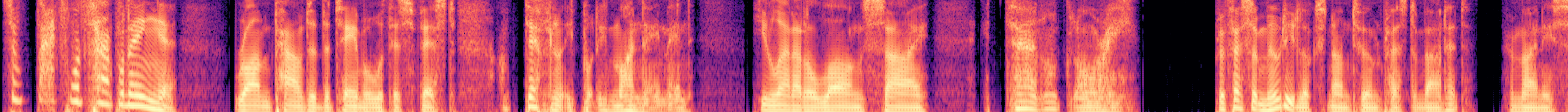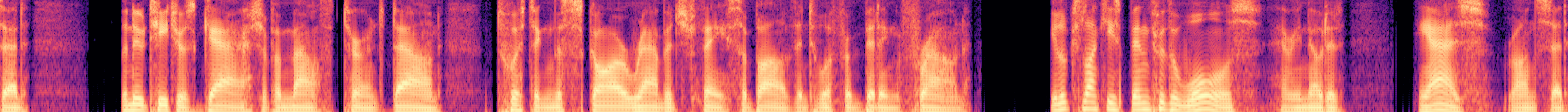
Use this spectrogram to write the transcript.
So that's what's happening! Ron pounded the table with his fist. I'm definitely putting my name in. He let out a long sigh. Eternal glory. Professor Moody looks none too impressed about it, Hermione said. The new teacher's gash of a mouth turned down, twisting the scar-ravaged face above into a forbidding frown. He looks like he's been through the wars, Harry noted. He has, Ron said.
